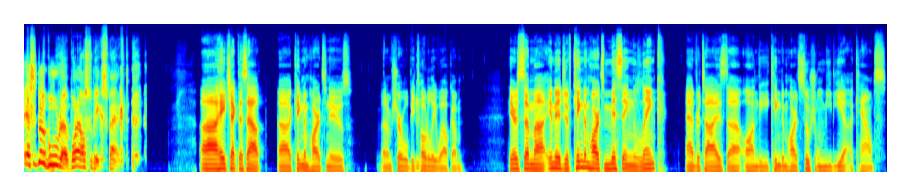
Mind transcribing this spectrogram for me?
It's Nomura. What else do we expect? Uh, hey, check this out. Uh, Kingdom Hearts news that I'm sure will be totally welcome. Here's some uh, image of Kingdom Hearts missing link advertised uh, on the Kingdom Hearts social media accounts.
